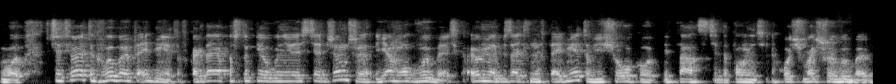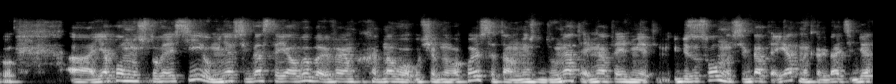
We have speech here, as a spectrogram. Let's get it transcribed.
Вот. В-четвертых, выбор предметов. Когда я поступил в университет Дженджи, я мог выбрать, кроме обязательных предметов, еще около 15 дополнительных. Очень большой выбор был. А, я помню, что в России у меня всегда стоял выбор в рамках одного учебного курса там между двумя-тремя предметами. И, безусловно, всегда приятно, когда тебе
